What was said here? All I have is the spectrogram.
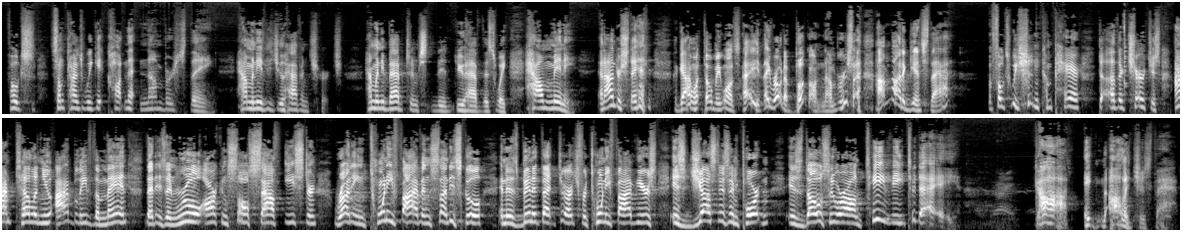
Folks, sometimes we get caught in that numbers thing. How many did you have in church? How many baptisms did you have this week? How many? And I understand a guy told me once, hey, they wrote a book on numbers. I'm not against that. But folks, we shouldn't compare to other churches. I'm telling you, I believe the man that is in rural Arkansas, southeastern, running 25 in Sunday school and has been at that church for 25 years is just as important as those who are on TV today. God acknowledges that.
